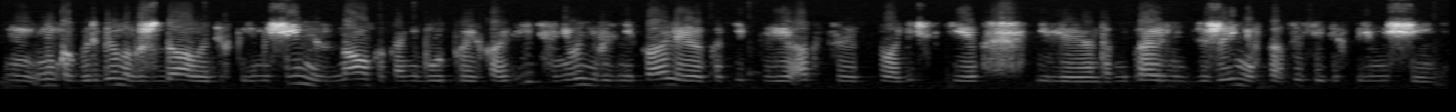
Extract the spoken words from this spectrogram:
ну, как бы ребенок ждал этих перемещений, знал, как они будут происходить, у него не возникали какие-то реакции патологические или там, неправильные движения в процессе этих перемещений.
